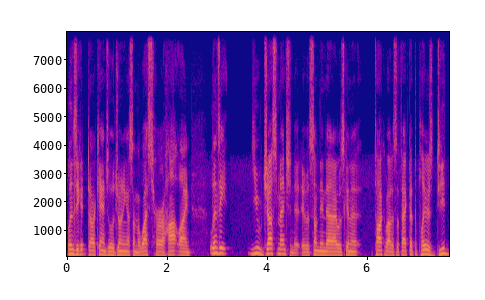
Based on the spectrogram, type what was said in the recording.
Lyndsey D'Arcangelo joining us on the West Her Hotline. Lyndsey, you just mentioned it. It was something that I was going to talk about is the fact that the players did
